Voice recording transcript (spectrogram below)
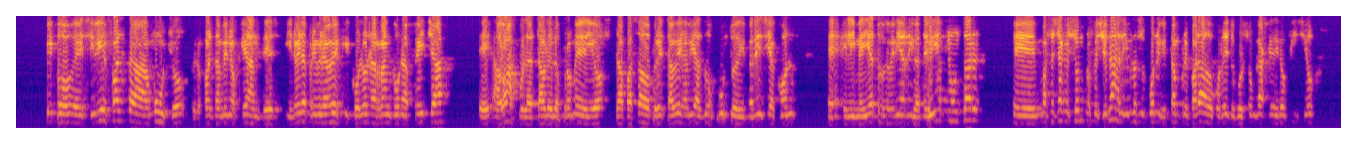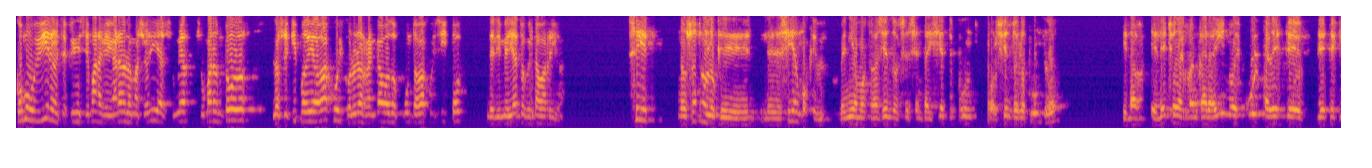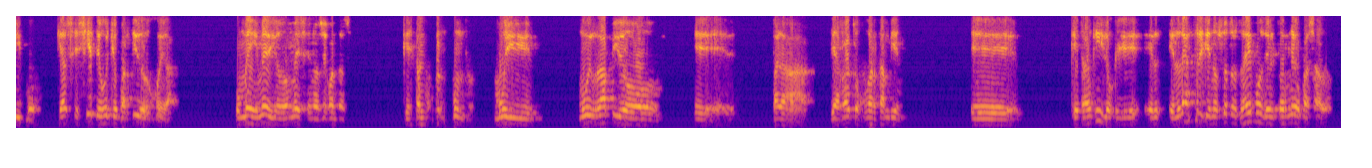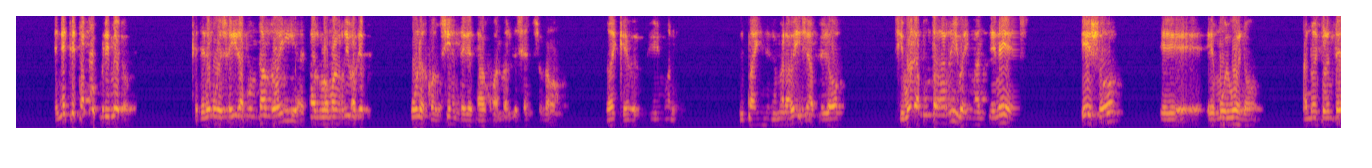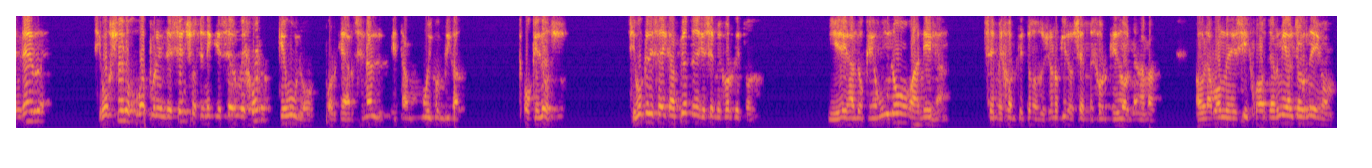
Pico, eh, si bien falta mucho, pero falta menos que antes, y no es la primera vez que Colón arranca una fecha eh, abajo en la tabla de los promedios, ya ha pasado, pero esta vez había dos puntos de diferencia con eh, el inmediato que venía arriba. Te quería preguntar, más allá que son profesionales y uno supone que están preparados por esto, porque son gajes del oficio, ¿cómo vivieron este fin de semana que ganaron la mayoría, sumaron todos los equipos de abajo y Colón arrancaba dos puntos abajo, insisto, del inmediato que estaba arriba? Sí, nosotros lo que le decíamos que veníamos trayendo el 67% de los puntos, y el hecho de arrancar ahí no es culpa de este, de este equipo, que hace 7 o 8 partidos juega, un mes y medio, dos meses, no sé cuántos, que están puntos. Muy, muy rápido eh, para de a rato jugar también. Eh, que tranquilo, que el, lastre que nosotros traemos del torneo pasado en este estamos primero, que tenemos que seguir apuntando ahí, a estar lo más arriba que uno es consciente que está jugando el descenso, no, no es que vivimos en el país de la maravilla, pero si vos apuntas arriba y mantenés eso, eh, es muy bueno. A nuestro entender, si vos solo jugás por el descenso, tenés que ser mejor que uno, porque Arsenal está muy complicado, o que dos. Si vos querés ser campeón, tenés que ser mejor que todo. Y es a lo que uno anhela, ser mejor que todo. Yo no quiero ser mejor que dos, nada más. Ahora vos me decís, cuando termina el torneo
